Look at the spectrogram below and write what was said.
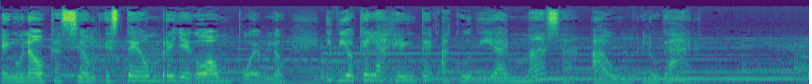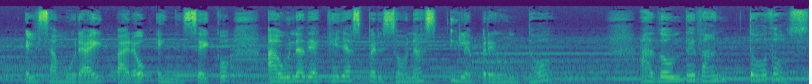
En una ocasión este hombre llegó a un pueblo y vio que la gente acudía en masa a un lugar. El samurái paró en seco a una de aquellas personas y le preguntó, ¿A dónde van todos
